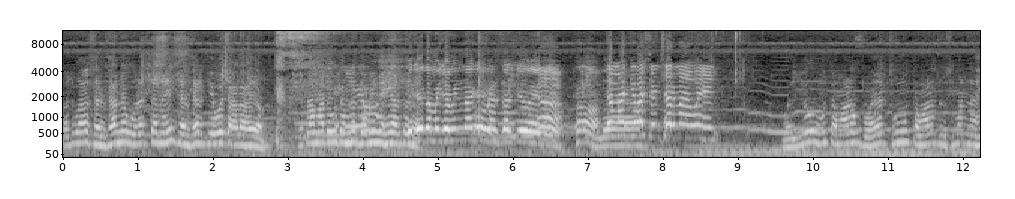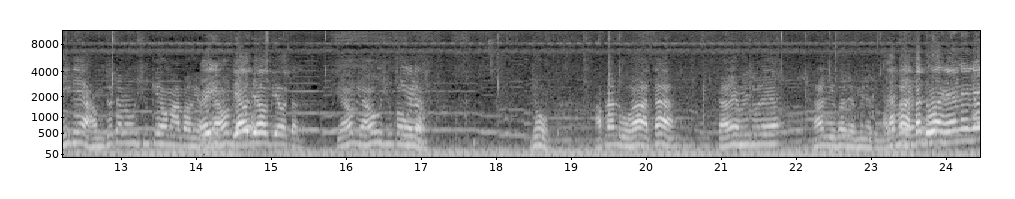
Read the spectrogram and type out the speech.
હજુ આ સંસારને ઓળખતા નહીં સંસાર કેવો ચાલે છે એમ. એટલા માટે હું તમને જમીન નહીં આપતો એટલે તમે જમીન ના કે સંસાર કેવો એટલે. હા. હા. કેવા સંસારમાં આવે હે? ભાઈઓ હું તમારો ભય છું તમારો દુશ્મન નહીં રે સમજો તમે હું શું કહેવા માંગો છો બેહો, બેહો, તમે. બેહો બેહો હું શું કહું જો આપણા ડોહા હતા ત્યારે અમે જોડે હા વીઘો જમીન હતી હતા ડોહા હે નહીં ને?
